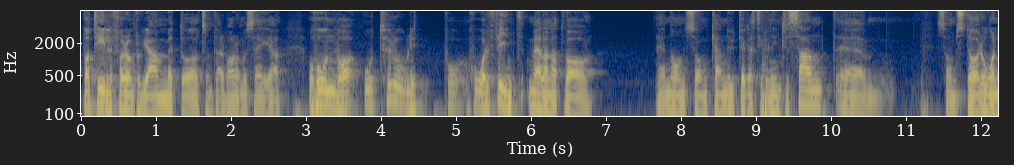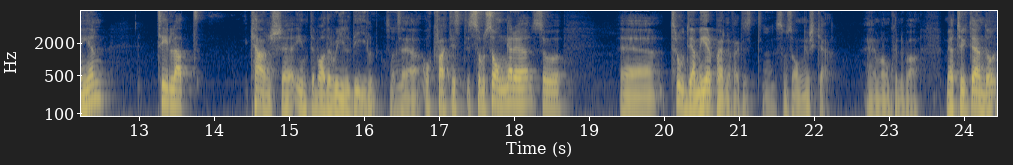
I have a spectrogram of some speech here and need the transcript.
Vad tillför de programmet och allt sånt där. Vad har de att säga? Och hon var otroligt på, hårfint mellan att vara eh, någon som kan utvecklas till en intressant, eh, som stör ordningen. Till att kanske inte vara the real deal, så att säga. Och faktiskt som sångare så eh, trodde jag mer på henne faktiskt, som sångerska. Än vad hon kunde vara. Men jag tyckte ändå,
